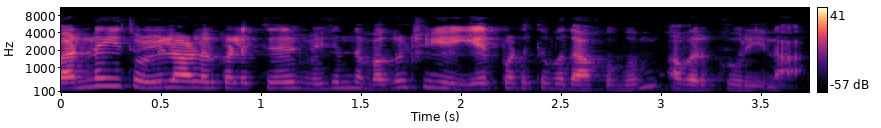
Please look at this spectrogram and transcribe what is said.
பண்ணை தொழிலாளர்களுக்கு மிகுந்த மகிழ்ச்சியை ஏற்படுத்துவதாகவும் அவர் கூறினார்.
